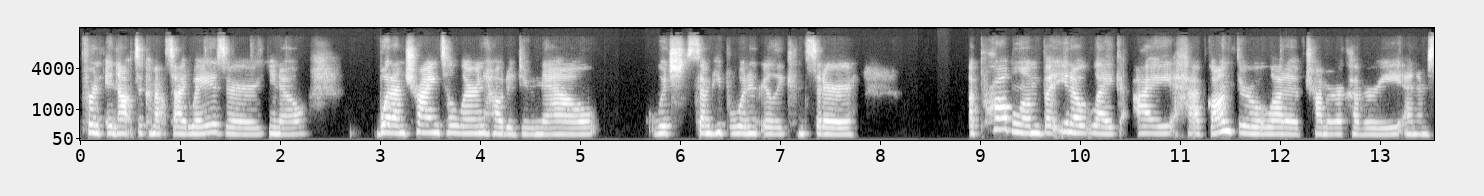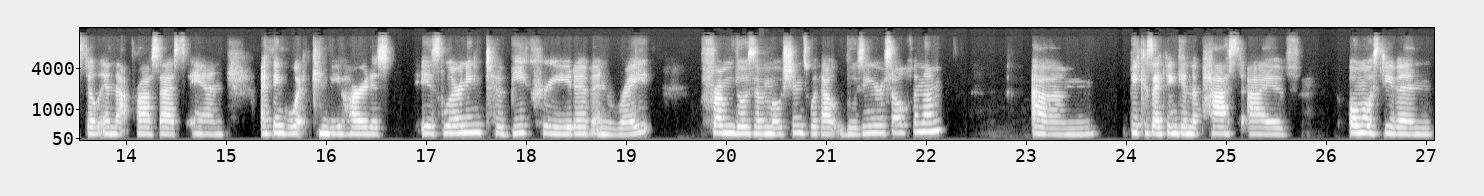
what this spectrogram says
for it not to come out sideways or, you know, what I'm trying to learn how to do now, which some people wouldn't really consider a problem but you know like i have gone through a lot of trauma recovery and i'm still in that process. And i think what can be hard is is learning to be creative and write from those emotions without losing yourself in them. Um, because i think in the past i've almost even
